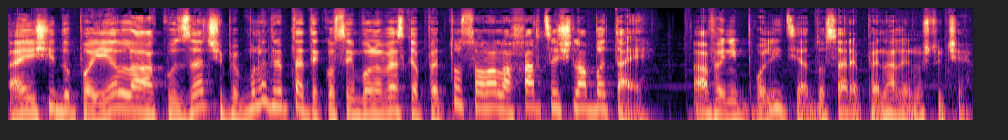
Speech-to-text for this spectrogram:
a ieșit după el, l-a acuzat și pe bună dreptate că o să-i îmbolnăvească pe toți, s-au luat la harță și la bătaie. A venit poliția, dosare penale, nu știu ce.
